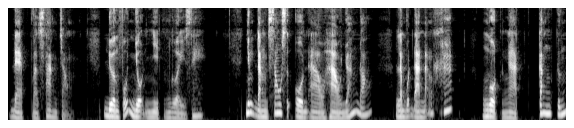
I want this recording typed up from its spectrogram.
đẹp và sang trọng. Đường phố nhộn nhịp người xe. Nhưng đằng sau sự ồn ào hào nhoáng đó là một Đà Nẵng khác, ngột ngạt, căng cứng,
